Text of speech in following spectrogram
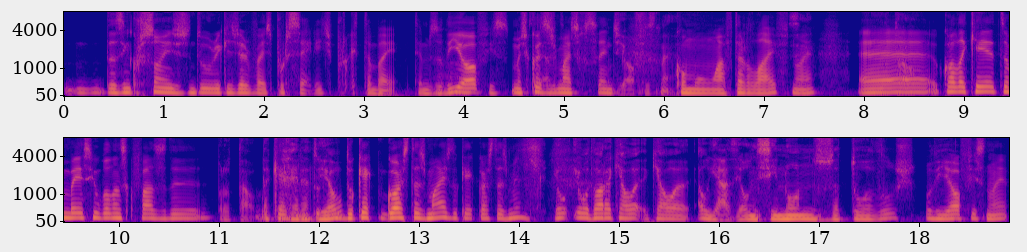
das incursões do Ricky Gervais por séries, porque também temos o The Office, mas coisas Ah, mais recentes, The Office, não é? como um Afterlife, não é? Ah, qual é que é também assim o balanço que fazes de Brutal. do Da que é- carreira do, dele. do que é que gostas mais, do que é que gostas menos? Eu, eu adoro aquela, aquela. Aliás, ele ensinou-nos a todos O The Office, não é?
